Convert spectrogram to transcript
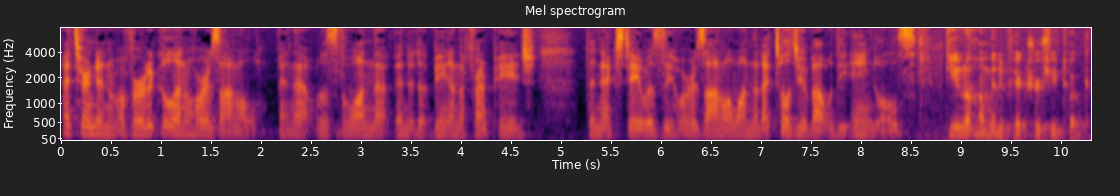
I turned in a vertical and a horizontal, and that was the one that ended up being on the front page. The next day was the horizontal one that I told you about with the angles. Do you know how many pictures you took?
